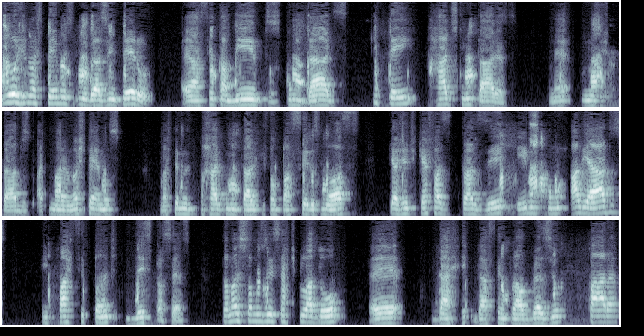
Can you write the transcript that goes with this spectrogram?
E hoje nós temos no Brasil inteiro é, assentamentos, comunidades que têm rádios comunitárias. Né? Nos estados, aqui no Maranhão nós temos, nós temos rádios comunitárias que são parceiros nossos, que a gente quer fazer, trazer eles como aliados e participantes desse processo. Então, nós somos esse articulador é, da, da Central do Brasil para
